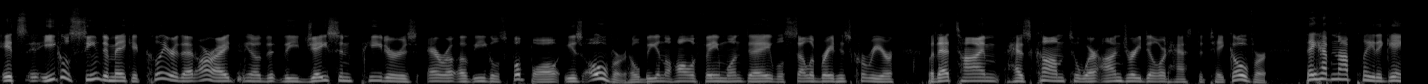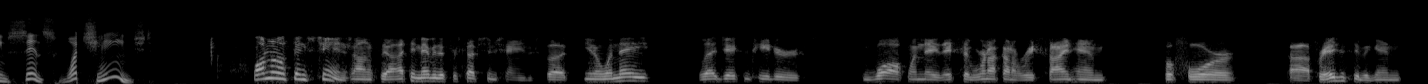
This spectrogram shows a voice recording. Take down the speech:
it's Eagles seem to make it clear that all right, you know, the, the Jason Peters era of Eagles football is over. He'll be in the Hall of Fame one day. We'll celebrate his career, but that time has come to where Andre Dillard has to take over. They have not played a game since. What changed? Well, I don't know if things changed. Honestly, I think maybe the perception changed. But you know, when they let Jason Peters walk, when they they said we're not going to re-sign him before uh, free agency begins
